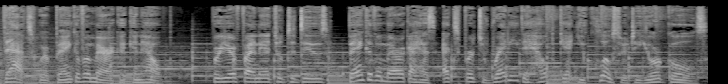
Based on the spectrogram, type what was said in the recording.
That's where Bank of America can help. For your financial to-dos, Bank of America has experts ready to help get you closer to your goals.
